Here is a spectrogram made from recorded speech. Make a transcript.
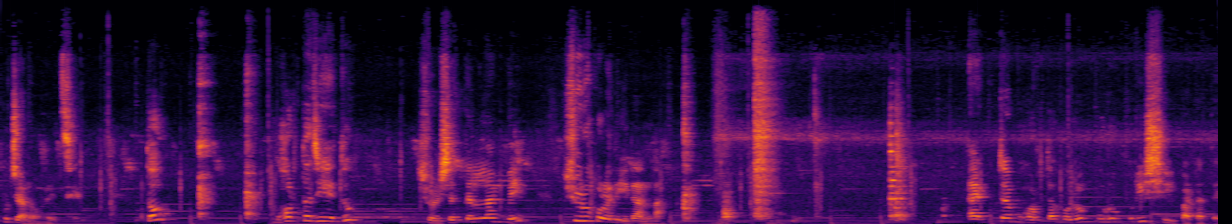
কুচানো হয়েছে। তো ভর্তা যেহেতু, সরিষার তেল লাগবেই, শুরু করে দিই রান্না। একটা ভর্তা হলো পুরোপুরি শিলপাটাতে।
